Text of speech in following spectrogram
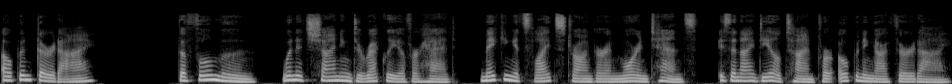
Open third eye. The full moon, when it's shining directly overhead, making its light stronger and more intense, is an ideal time for opening our third eye.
